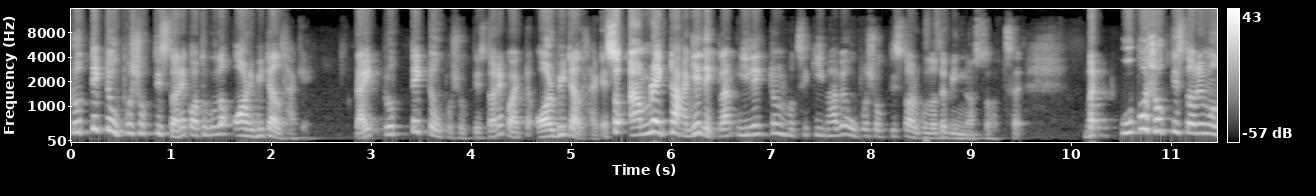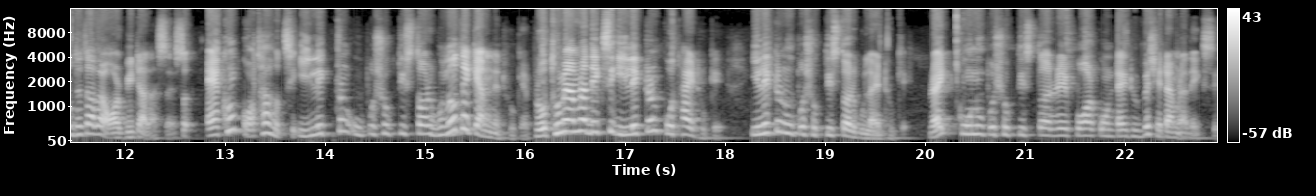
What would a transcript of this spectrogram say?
প্রত্যেকটা উপশক্তি স্তরে কতগুলো অরবিটাল থাকে রাইট প্রত্যেকটা উপশক্তি স্তরে কয়েকটা অরবিটাল থাকে। সো আমরা একটু আগে দেখলাম ইলেকট্রন হচ্ছে কীভাবে উপশক্তি স্তরগুলোতে বিন্যস্ত হচ্ছে। বাট উপশক্তি স্তরের মধ্যে তো আবার অরবিটাল আছে। সো এখন কথা হচ্ছে ইলেকট্রন উপশক্তি স্তরগুলোতে কেমনে ঢুকে? প্রথমে আমরা দেখছি ইলেকট্রন কোথায় ঢুকে? ইলেকট্রন উপশক্তি স্তরগুলায় ঢুকে রাইট কোন উপশক্তি স্তরের পর কোনটায় ঢুকবে সেটা আমরা দেখছি।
